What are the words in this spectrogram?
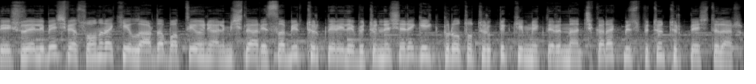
555 ve sonraki yıllarda batıya yönelmişler ve Sabir Türkleriyle bütünleşerek ilk Proto-Türklük kimliklerinden çıkarak büsbütün Türkleştiler.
